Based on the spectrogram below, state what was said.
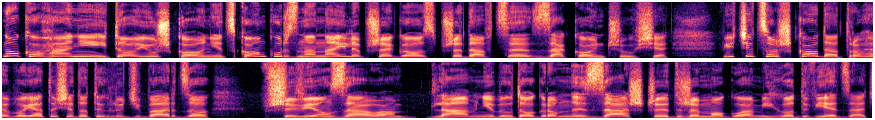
No kochani, i to już koniec. Konkurs na najlepszego sprzedawcę zakończył się. Wiecie co, szkoda trochę, bo ja to się do tych ludzi bardzo przywiązałam. Dla mnie był to ogromny zaszczyt, że mogłam ich odwiedzać,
